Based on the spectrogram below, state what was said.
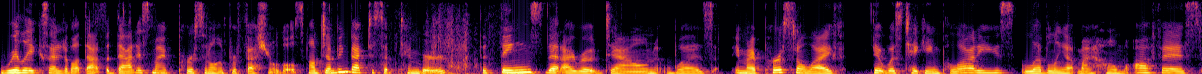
really excited about that but that is my personal and professional goals now jumping back to september the things that i wrote down was in my personal life it was taking Pilates, leveling up my home office,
